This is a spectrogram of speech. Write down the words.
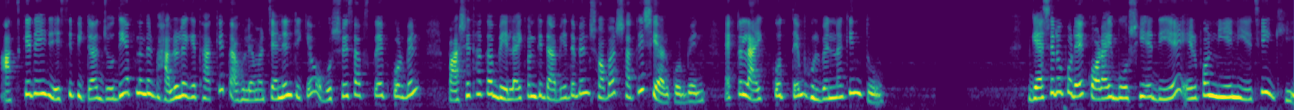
আজকের এই রেসিপিটা যদি আপনাদের ভালো লেগে থাকে, তাহলে আমার চ্যানেলটিকে অবশ্যই সাবস্ক্রাইব করবেন, পাশে থাকা বেল আইকনটি দাবিয়ে দেবেন, সবার সাথে শেয়ার করবেন। একটা লাইক করতে ভুলবেন না কিন্তু। গ্যাসের ওপরে কড়াই বসিয়ে দিয়ে এরপর নিয়ে নিয়েছি ঘি।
